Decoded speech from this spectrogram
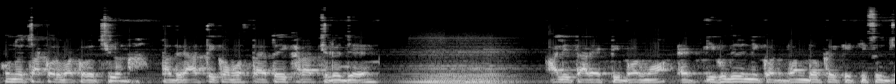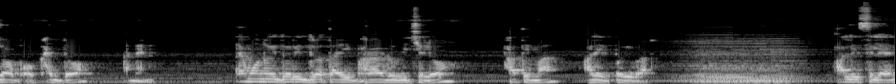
কোনো চাকর বাকরও ছিল না। তাদের আর্থিক অবস্থা এতই খারাপ ছিল যে আলী তার একটি বর্ম এক ইহুদির নিকট বন্ধক রেখে কিছু জব ও খাদ্য আনেন। এমন ওই দরিদ্রতাই ভাড়াডুবি ছিল ফাতিমা আলীর পরিবার। আলী ছিলেন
